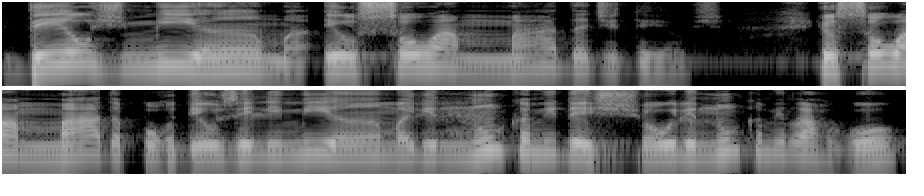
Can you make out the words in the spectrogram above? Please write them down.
Deus me ama, eu sou amada de Deus. Eu sou amada por Deus, Ele me ama, Ele nunca me deixou, Ele nunca me largou.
